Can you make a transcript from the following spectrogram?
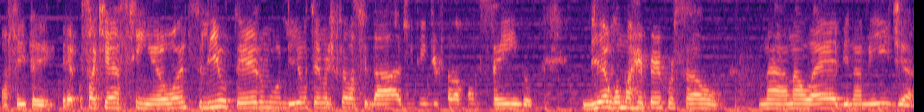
aceitei. Eu, só que assim, eu antes li o termo, li o termo de privacidade, entendi o que estava acontecendo, vi alguma repercussão na, na web, na mídia,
